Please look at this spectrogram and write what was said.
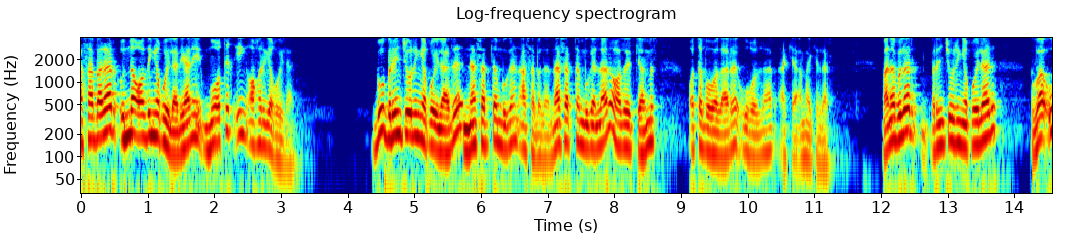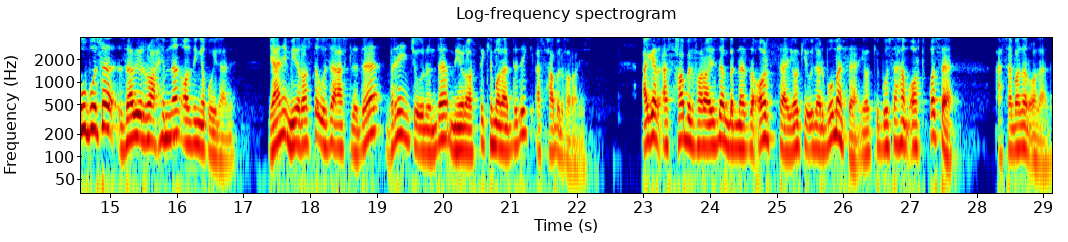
asabalar undan oldinga qo'yiladi. Ya'ni motiq eng oxiriga qo'yiladi. Bu birinchi o'ringa qo'yiladi. Nasabdan bo'lgan asabalar. Nasabdan bo'lganlari hozir aytganimiz ota bobolari o'g'illar aka amakilar. Mana bular birinchi o'ringa qo'yiladi va u bo'lsa zavir rohimdan oldinga qo'yiladi. Ya'ni merosda o'zi aslida birinchi o'rinda merosni kim oladi dedik? Ashabul faroiz. Agar ashabul faroizdan bir narsa ortsa yoki ular bo'lmasa yoki bo'lsa ham ortib qolsa asabalar oladi.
